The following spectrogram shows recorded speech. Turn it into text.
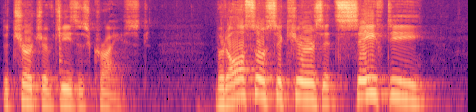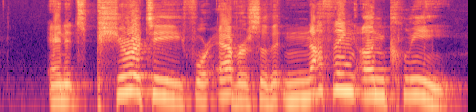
the church of Jesus Christ, but also secures its safety and its purity forever so that nothing unclean,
